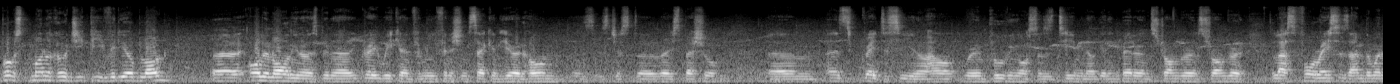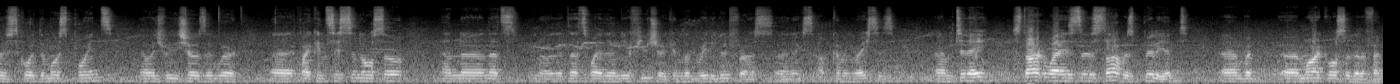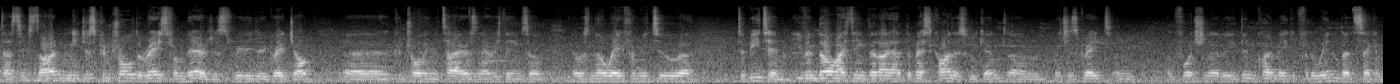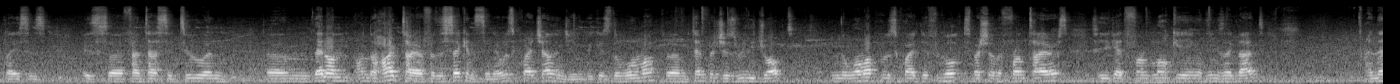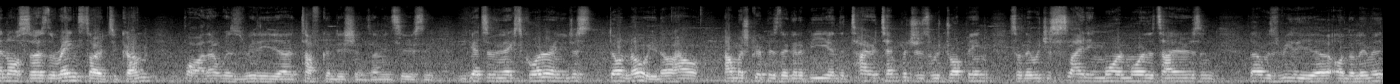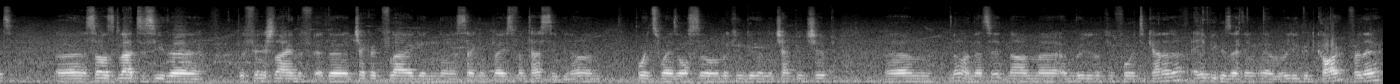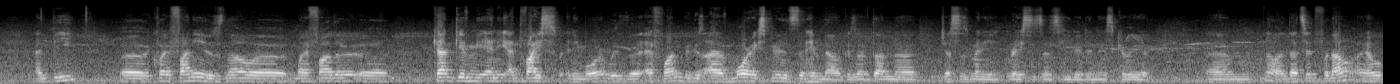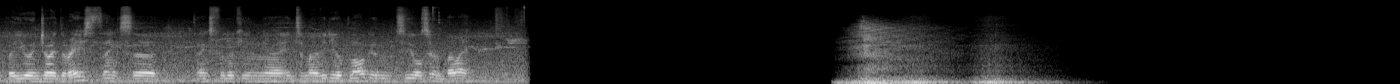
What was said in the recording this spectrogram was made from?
post Monaco GP video blog. Uh, all in all, you know, it's been a great weekend for me. Finishing second here at home is, is just uh, very special, um, and it's great to see, you know, how we're improving also as a team. You know, getting better and stronger and stronger. The last four races, I'm the one who scored the most points, you know, which really shows that we're uh, quite consistent also, and uh, that's you know that, that's why the near future can look really good for us uh, next upcoming races. Um, today, start-wise, the start was brilliant. Um, but uh, Mark also got a fantastic start, and he just controlled the race from there. Just really did a great job uh, controlling the tires and everything. So there was no way for me to uh, to beat him. Even though I think that I had the best car this weekend, um, which is great. And unfortunately, didn't quite make it for the win. But second place is is uh, fantastic too. And um, then on on the hard tire for the second stint, it was quite challenging because the warm up um, temperatures really dropped. And the warm up was quite difficult, especially on the front tires. So you get front locking and things like that. And then also as the rain started to come, wow, that was really uh, tough conditions. I mean, seriously, you get to the next corner and you just don't know, you know, how, how much grip is there going to be, and the tire temperatures were dropping, so they were just sliding more and more the tires, and that was really uh, on the limit. Uh, so I was glad to see the the finish line, the, the checkered flag, and uh, second place, fantastic, you know, and points wise also looking good in the championship. Um, no, and that's it. Now I'm, uh, I'm really looking forward to Canada. A because I think they have a really good car for there, and B quite funny is now uh, my father uh, can't give me any advice anymore with F1 because I have more experience than him now because I've done just as many races as he did in his career. Um, no, and that's it for now. I hope you enjoyed the race. Thanks, thanks for looking into my video blog and see you all soon. Bye bye.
